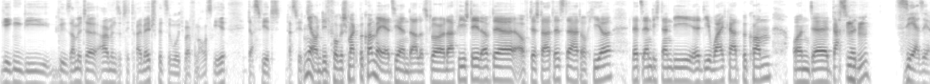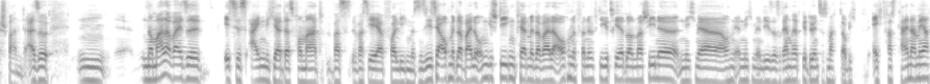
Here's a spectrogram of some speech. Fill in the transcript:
gegen die gesammelte Ironman 73 Weltspitze, wo ich mal von ausgehe. Das wird, das wird. Ja, und den Vorgeschmack bekommen wir jetzt hier in Dallas. Flora Duffy steht auf der auf der Startliste, hat auch hier letztendlich dann die äh, die Wildcard bekommen und äh, das wird mhm. sehr sehr spannend. Also mh, normalerweise ist es eigentlich ja das Format, was, was ihr ja vorliegen müssen. Sie ist ja auch mittlerweile umgestiegen, fährt mittlerweile auch eine vernünftige Triathlon-Maschine, nicht mehr, auch nicht mehr in dieses Rennradgedöns. Das macht, glaube ich, echt fast keiner mehr.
